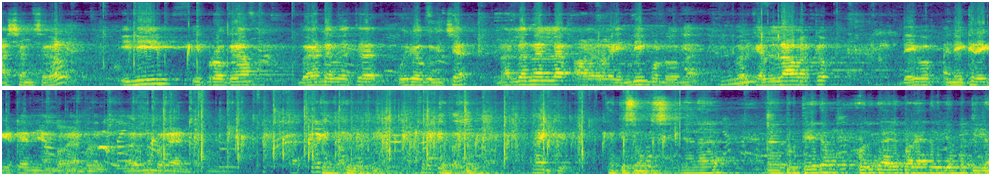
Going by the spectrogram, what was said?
ആശംസകൾ. ഇനിയും ഈ പ്രോഗ്രാം വേണ്ട വിധത്തിൽ പുരോഗമിച്ച് നല്ല നല്ല ആളുകളെ ഇനിയും കൊണ്ടുവന്ന് ഇവർക്ക് എല്ലാവർക്കും ദൈവം അനുഗ്രഹിക്കട്ടെ എന്ന് ഞാൻ പറയാനുള്ളത് വേറൊന്നും പറയാനില്ല. അത്രയ്ക്ക് thank you thank you so much ഞാൻ പ്രത്യേകം ഒരു കാര്യം പറയാതിരിക്കാൻ പറ്റില്ല.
